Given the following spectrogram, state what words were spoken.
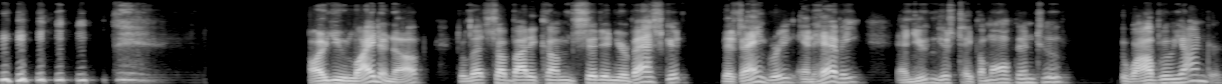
are you light enough to let somebody come sit in your basket that's angry and heavy, and you can just take them off into the wild blue yonder?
